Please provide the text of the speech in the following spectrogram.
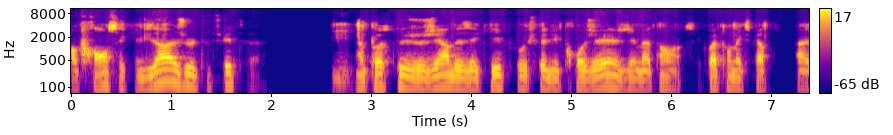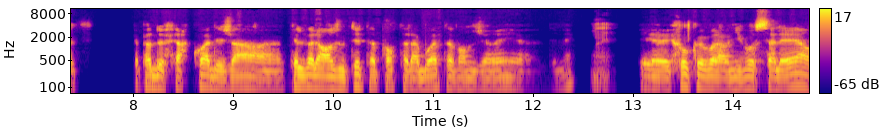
en France et qui me disent ah je veux tout de suite euh, hmm. un poste où je gère des équipes où je fais du projet je dis mais attends c'est quoi ton expertise ah, capable de faire quoi déjà euh, quelle valeur ajoutée t'apportes à la boîte avant de gérer euh, des mecs? Ouais. et il faut que voilà au niveau salaire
